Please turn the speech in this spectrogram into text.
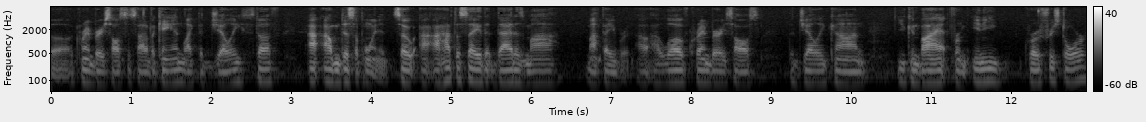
the cranberry sauce that's out of a can, like the jelly stuff. I, am disappointed. So I, I, have to say that that is my my favorite. I, I, love cranberry sauce, the jelly kind. You can buy it from any grocery store.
